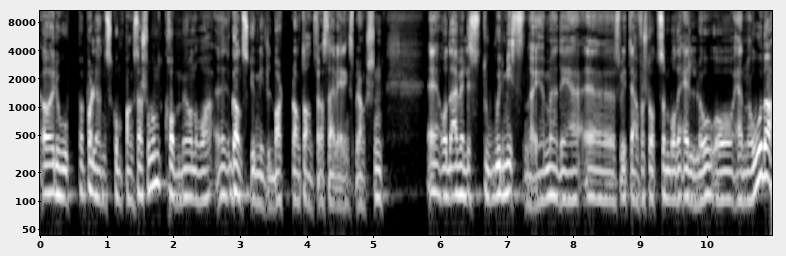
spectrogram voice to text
Og ropet på lønnskompensasjon kommer jo nå eh, ganske umiddelbart, bl.a. fra serveringsbransjen. Eh, og det er veldig stor misnøye med det, eh, så vidt jeg har forstått, som både LO og NHO, da,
